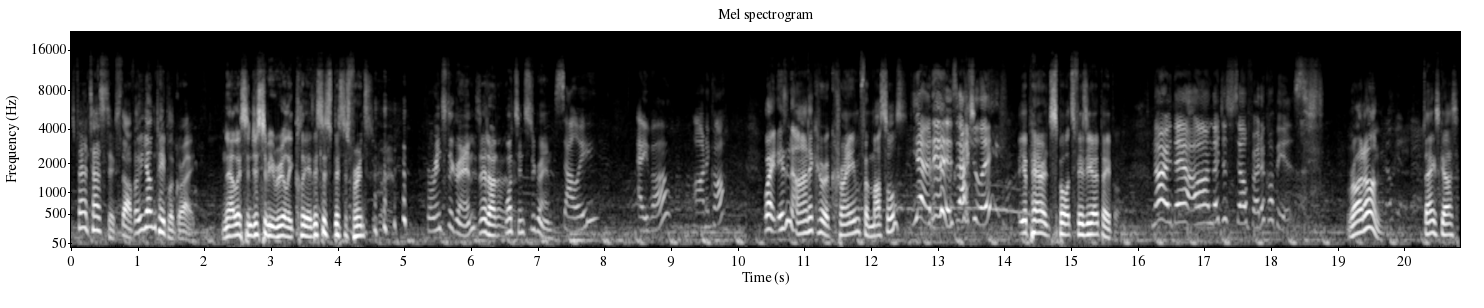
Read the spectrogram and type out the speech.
It's fantastic stuff. Well, Young people are great. Now, listen, just to be really clear, this is this is for Instagram. For Instagram. is it? I don't know. What's Instagram? Sally, Ava, Annika. Wait, isn't Arnica a cream for muscles? Yeah, it is actually. Are your parents sports physio people? No, they're um, they just sell photocopiers. Right on. Thanks, guys.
